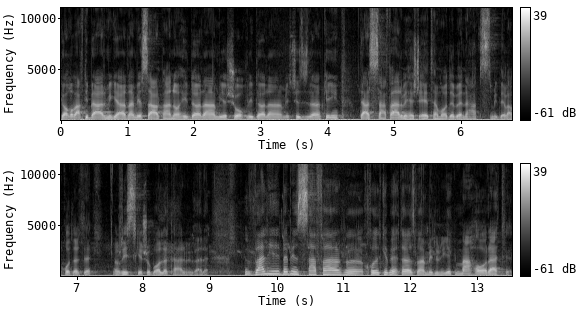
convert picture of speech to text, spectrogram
که آقا وقتی برمیگردم یه سرپناهی دارم یه شغلی دارم یه چیزی دارم که این در سفر بهش اعتماد به نفس میده و قدرت ریسکش رو بالاتر می‌بره. ولی ببین سفر خودت که بهتر از من می‌دونی یک مهارته.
